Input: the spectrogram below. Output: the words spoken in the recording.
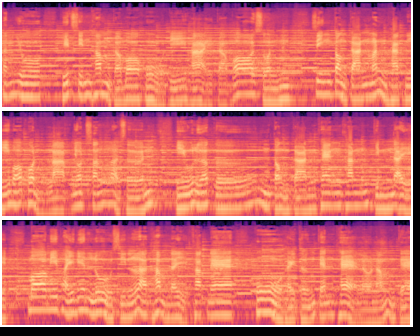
ฉันอยู่ ผิดศีลธรรมก็บ่หูดีหายก็บ่สน สิ่งต้องการมันหักหนีบ่พ้นลาบยศสรรเสริญ หิวเหลือเกิน ต้องการแข่งขันกินได้บ่มีไผเรียนรู้ศิลธรรมได้คักแน่ผู้ให้ถึงแก่นแท้แล้วนำแก่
